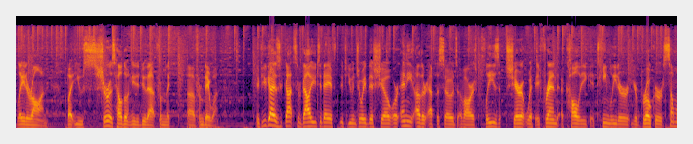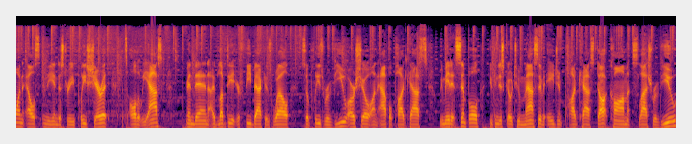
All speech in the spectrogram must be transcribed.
later on, but you sure as hell don't need to do that from the uh, from day one. If you guys got some value today, if, if you enjoyed this show or any other episodes of ours, please share it with a friend, a colleague, a team leader, your broker, someone else in the industry. Please share it. That's all that we ask. And then I'd love to get your feedback as well. So please review our show on Apple Podcasts. We made it simple. You can just go to massiveagentpodcast.com slash review.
